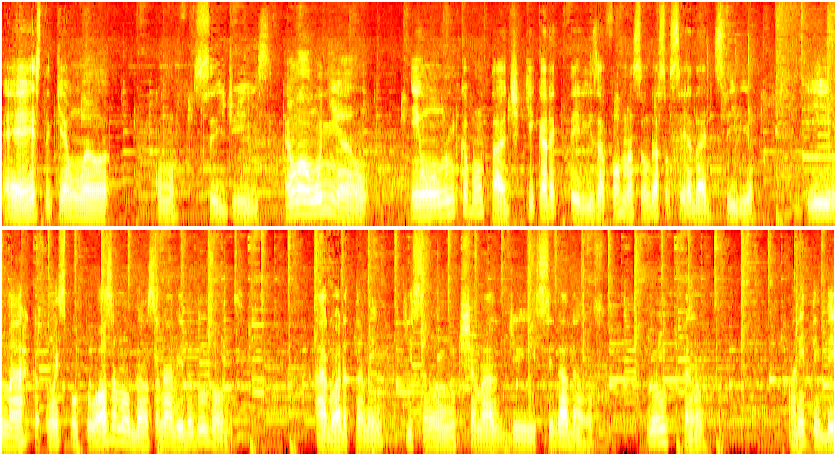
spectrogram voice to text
É esta que é uma, como se diz, é uma união em uma única vontade que caracteriza a formação da sociedade civil e marca uma espontuosa mudança na vida dos homens. Agora também que são chamados de cidadãos. No entanto, para entender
